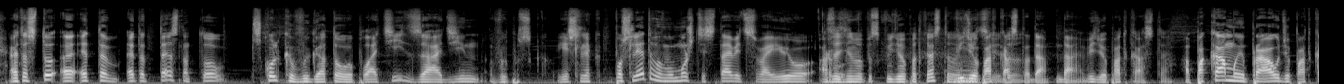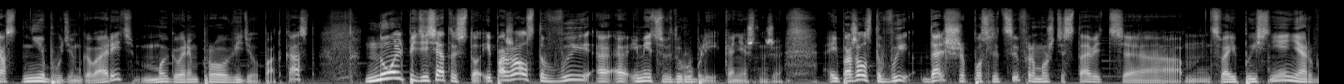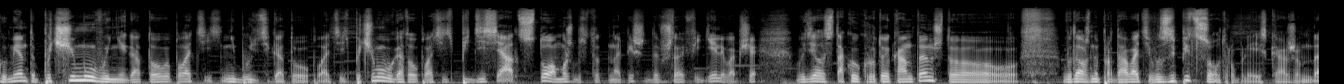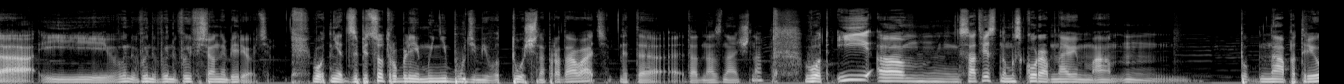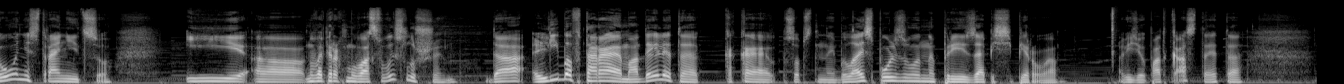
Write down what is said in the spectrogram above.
Это, 100, э, это, этот тест на то, сколько вы готовы платить за один выпуск. Если после этого вы можете ставить свое... За один выпуск видеоподкаста? Видеоподкаста, да, да, видеоподкаста. А пока мы про аудиоподкаст не будем говорить, мы говорим про видеоподкаст. 0, 50 и 100. И, пожалуйста, вы, э, э, имеется в виду рубли, конечно же, и, пожалуйста, вы дальше после цифры можете ставить э, свои пояснения, аргументы, почему вы не готовы платить, не будете готовы платить, почему вы готовы платить 50, 100, а может быть кто-то напишет, да что, офигели вообще, вы делаете такой крутой контент, что вы должны продавать его за 500 рублей, скажем, да, и вы, вы, вы, вы все наберете. Вот, нет, за 500 рублей мы не будем его точно продавать, это, это однозначно. Вот, и, эм, соответственно, мы скоро обновим а, на Патреоне страницу, и, э, ну, во-первых, мы вас выслушаем, да, либо вторая модель это какая, собственно, и была использована при записи первого видеоподкаста, это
